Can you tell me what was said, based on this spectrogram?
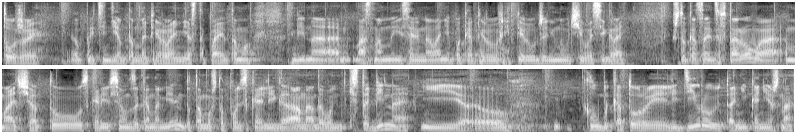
тоже претендентом на первое место. Поэтому, видно, основные соревнования пока Перу, Перуджа не научилась играть. Что касается второго матча, то, скорее всего, он закономерен, потому что польская лига, она довольно-таки стабильная. И э, клубы, которые лидируют, они, конечно,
